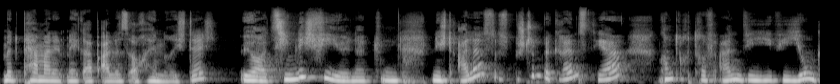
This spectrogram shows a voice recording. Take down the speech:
mit Permanent Make-up alles auch hin, richtig? Ja, ziemlich viel. Nicht, nicht alles, ist bestimmt begrenzt, ja. Kommt auch drauf an, wie, wie jung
